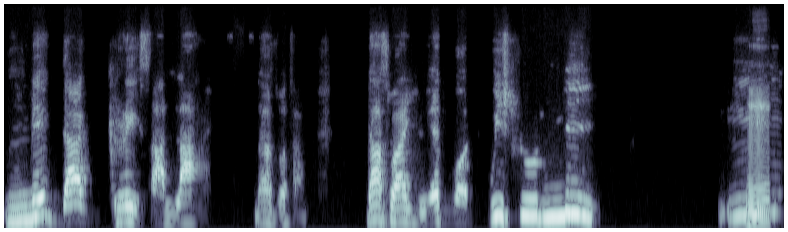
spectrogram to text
make that grace alive. That's what I'm. That's why you heard what we should live, live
